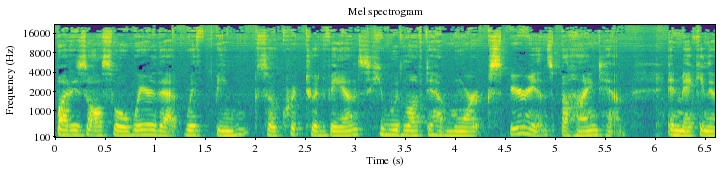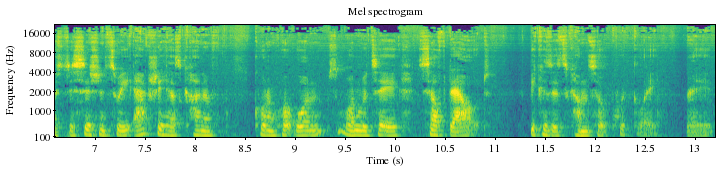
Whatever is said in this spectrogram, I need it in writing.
but is also aware that with being so quick to advance, he would love to have more experience behind him in making those decisions. So he actually has kind of, quote unquote, one, one would say self doubt because it's come so quickly, right?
